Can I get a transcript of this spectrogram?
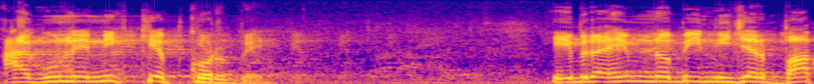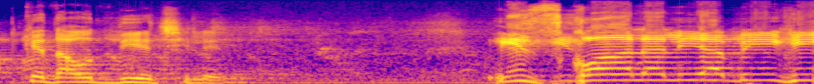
আগুনে নিক্ষেপ করবে। ইব্রাহিম নবী নিজের বাপকে দাওয়াত দিয়েছিলেন। ইসকাল আলিয়া বিহি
